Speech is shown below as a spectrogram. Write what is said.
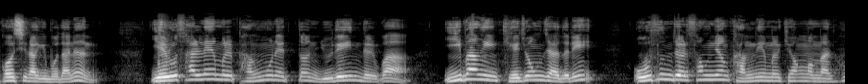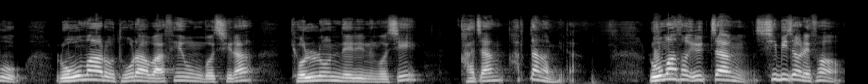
것이라기보다는 예루살렘을 방문했던 유대인들과 이방인 개종자들이 오순절 성령 강림을 경험한 후 로마로 돌아와 세운 것이라 결론 내리는 것이 가장 합당합니다. 로마서 1장 12절에서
